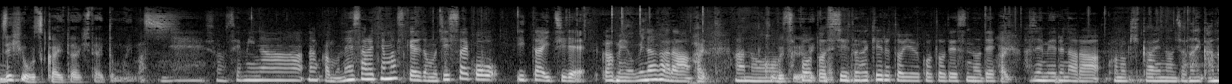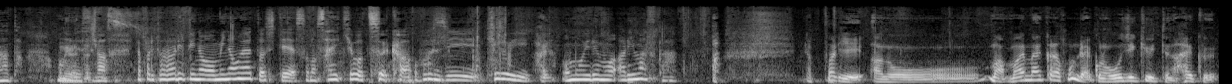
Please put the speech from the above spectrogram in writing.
ぜひお使いいただきたいと思います、ね、そのセミナーなんかもねされてますけれども実際こう1対1で画面を見ながら、はい、あのサポートしていただけるということですので、はい、始めるならこの機会なんじゃないかなと思うんですがやっぱりトラリピの生みの親としてその最強通貨 OG9 位、はい、思い入れもありますか？やっぱり、あのまあ、前々から本来、この OG9 っていうのは早く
